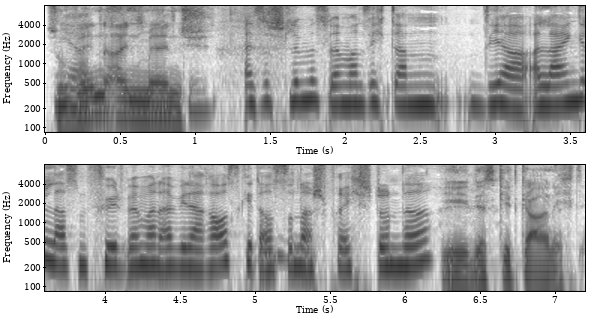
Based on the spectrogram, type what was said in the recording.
So, ja, wenn ein Mensch. Richtig. Also schlimm ist, wenn man sich dann ja alleingelassen fühlt, wenn man da wieder rausgeht aus so einer Sprechstunde. Nee, das geht gar nicht.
